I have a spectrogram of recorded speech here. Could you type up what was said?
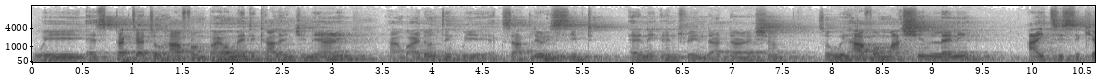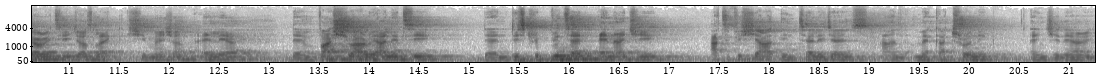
We expected to have from biomedical engineering, uh, but I don't think we exactly received any entry in that direction. So we have for machine learning, IT security, just like she mentioned earlier, then virtual reality, then distributed energy, artificial intelligence, and mechatronic engineering.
